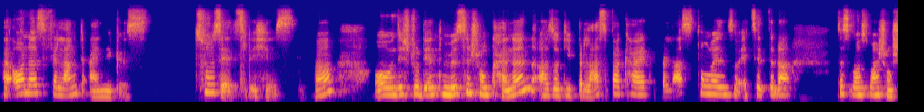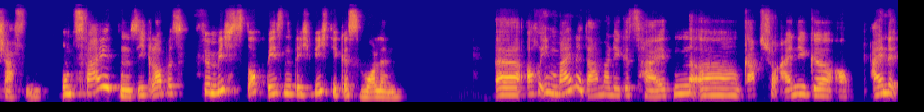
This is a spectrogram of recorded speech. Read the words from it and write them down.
Weil Honors verlangt einiges. Zusätzliches. Ja? Und die Studenten müssen schon können, also die Belastbarkeit, Belastungen so etc., das muss man schon schaffen. Und zweitens, ich glaube, es für mich ist doch wesentlich wichtiges Wollen. Äh, auch in meinen damaligen Zeiten äh, gab es schon einige, eine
